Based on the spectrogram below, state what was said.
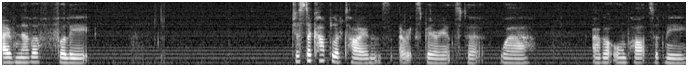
I've never fully, just a couple of times I've experienced it where I've got all parts of me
